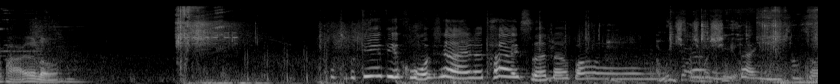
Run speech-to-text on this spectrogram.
要爬二楼。我爹爹活下来了，太神了吧！在雨之中。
